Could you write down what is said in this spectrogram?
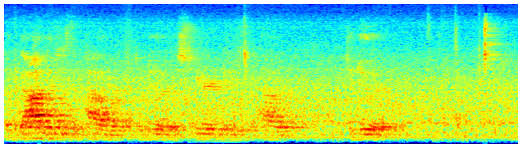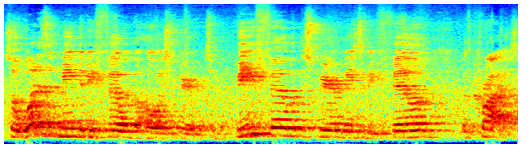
but God gives us the power to do it. The Spirit gives us the power to do it. So what does it mean to be filled with the Holy Spirit? To be filled with the Spirit means to be filled with Christ.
